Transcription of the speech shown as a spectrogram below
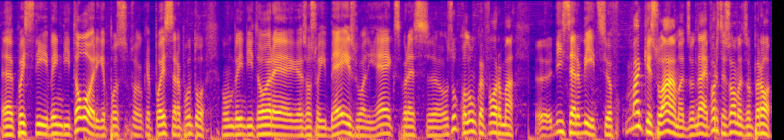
eh, questi venditori, che, poss- che, può essere appunto un venditore, che so, su eBay, su AliExpress o su qualunque forma eh, di servizio, ma anche su Amazon, dai, forse su Amazon però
